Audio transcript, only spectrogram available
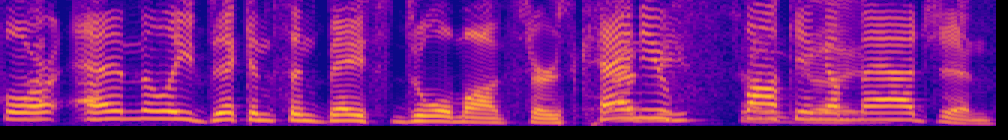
for Emily Dickinson based duel monsters. Can That'd you so fucking good. imagine?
